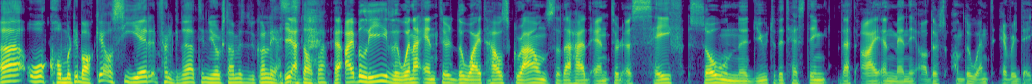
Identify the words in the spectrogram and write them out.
Eh, og kommer tilbake og sier følgende til New York Times, du kan lese Yeah. sitatet. I believe when I entered the White House grounds that I had entered a safe zone uh, due to the testing that I and many others underwent every day.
